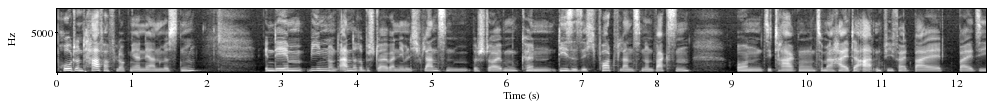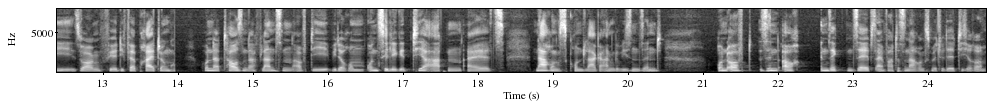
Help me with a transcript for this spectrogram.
Brot und Haferflocken ernähren müssten. Indem Bienen und andere Bestäuber nämlich Pflanzen bestäuben, können diese sich fortpflanzen und wachsen und sie tragen zum Erhalt der Artenvielfalt bei, weil sie sorgen für die Verbreitung hunderttausender Pflanzen, auf die wiederum unzählige Tierarten als Nahrungsgrundlage angewiesen sind. Und oft sind auch Insekten selbst einfach das Nahrungsmittel der Tiere.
